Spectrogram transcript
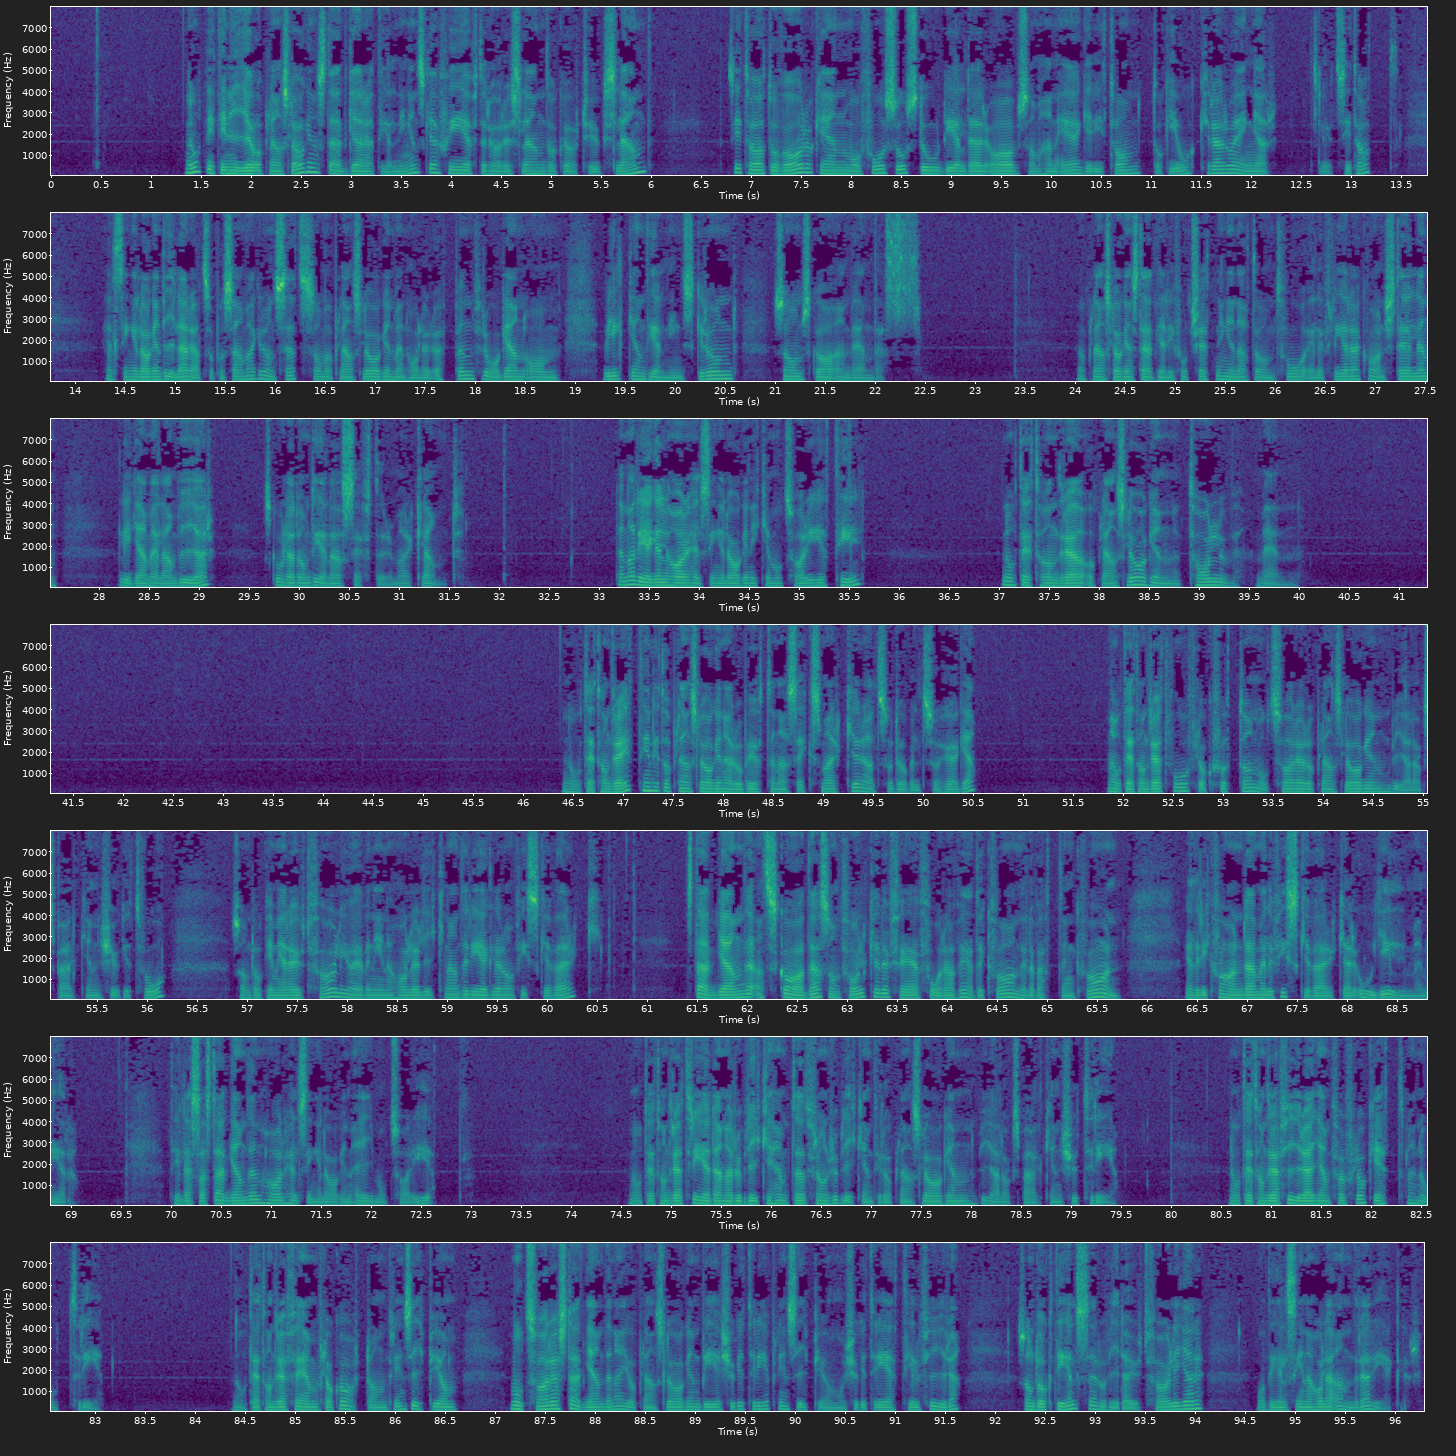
Not 99, Upplandslagen stadgar att delningen ska ske efter Öresland och Örtugsland. Citat, och var och en må få så stor del därav som han äger i tomt och i åkrar och ängar. Slutcitat. Hälsingelagen vilar alltså på samma grundsats som Upplandslagen men håller öppen frågan om vilken delningsgrund som ska användas. Upplandslagen stadgar i fortsättningen att om två eller flera kvarnställen ligga mellan byar skulle de delas efter markland. Denna regel har Hälsingelagen icke motsvarighet till. Not 100 Upplandslagen 12 män. Not 101 enligt Upplandslagen är böterna 6 marker, alltså dubbelt så höga. Not 102, flock 17 motsvarar Upplandslagen, byalagsbalken 22, som dock är mera utförlig och även innehåller liknande regler om fiskeverk. Stadgande att skada som folk eller fä får av väderkvarn eller vattenkvarn eller i kvarndamm eller fiskeverk är ogill med mera. Till dessa stadganden har Hälsingelagen ej motsvarighet. Not 103, denna rubrik är hämtad från rubriken till Upplandslagen, byalagsbalken 23. Not 104 jämför flock 1 med not 3. Not 105 flock 18 principium motsvarar stadgandena i Upplandslagen B23 principium och 23.1-4 som dock dels är och vida utförligare och dels innehåller andra regler.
